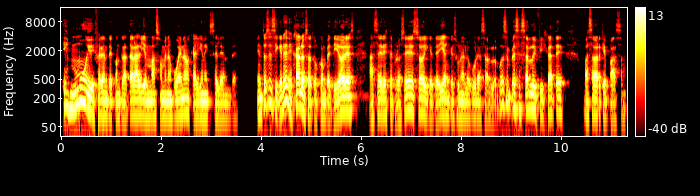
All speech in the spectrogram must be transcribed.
Es muy diferente contratar a alguien más o menos bueno que a alguien excelente. Entonces, si querés, dejarlos a tus competidores hacer este proceso y que te digan que es una locura hacerlo. Vos empecé a hacerlo y fíjate, vas a ver qué pasa.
